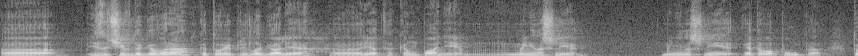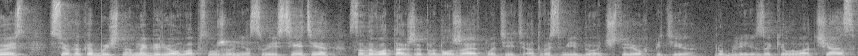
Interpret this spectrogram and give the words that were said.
Э, изучив договора, которые предлагали э, ряд компаний, мы не нашли мы не нашли этого пункта. То есть все как обычно. Мы берем в обслуживание свои сети. Садовод также продолжает платить от 8 до 4-5 рублей за киловатт-час.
